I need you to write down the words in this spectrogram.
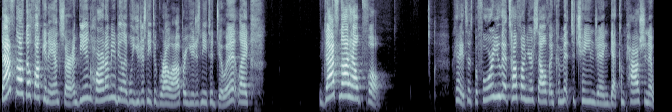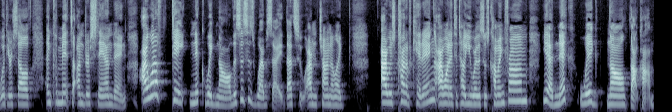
that's not the fucking answer. And being hard on me and being like, well, you just need to grow up or you just need to do it, like, that's not helpful. Okay, it says before you get tough on yourself and commit to changing, get compassionate with yourself and commit to understanding. I want to date Nick Wignall. This is his website. That's who I'm trying to like. I was kind of kidding. I wanted to tell you where this was coming from. Yeah, nickwignall.com.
